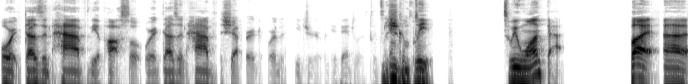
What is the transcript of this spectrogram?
or it doesn't have the apostle, or it doesn't have the shepherd, or the teacher, or the evangelist. It's Mission incomplete. Team. So we want that. But uh,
